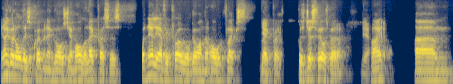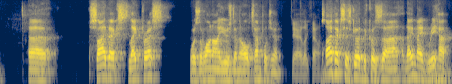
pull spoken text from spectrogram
You know, you got all this equipment in Gold's Gym, all the leg presses, but nearly every pro will go on the old flex leg Yeah. press because it just feels better Yeah. right? Um, uh, Cybex leg press was the one I used in the old temple gym. Yeah, I like that one. Cybex is good because uh, they made rehab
